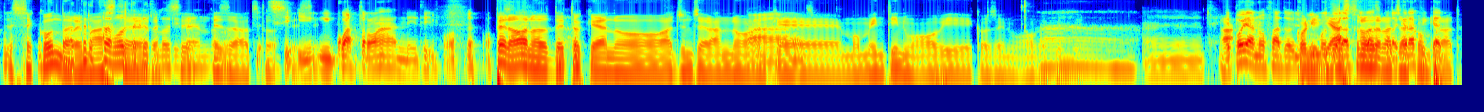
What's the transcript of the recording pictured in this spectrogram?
la seconda La terza volta che remaster. te lo sì, esatto. Cioè, sì, sì, sì. in, quattro anni, tipo. Però hanno detto che hanno, aggiungeranno Ah, anche momenti nuovi e cose nuove. Ah. Eh, Ah, e poi hanno fatto il primo The Last Conigliastro of Us con l'ha la già grafica comprato.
